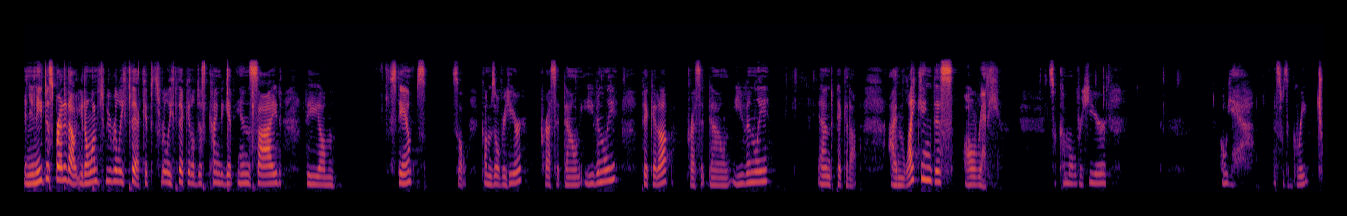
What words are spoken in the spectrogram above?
and you need to spread it out. You don't want it to be really thick. If it's really thick, it'll just kind of get inside the um, stamps. So comes over here, press it down evenly, pick it up, press it down evenly, and pick it up. I'm liking this already. So come over here. Oh yeah, this was a great, cho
